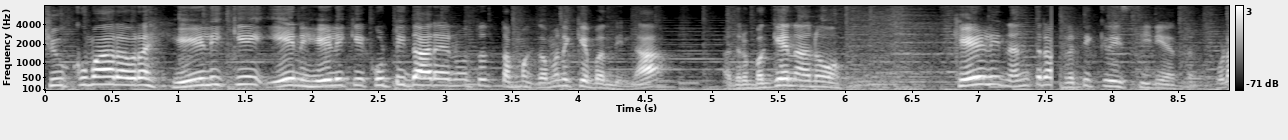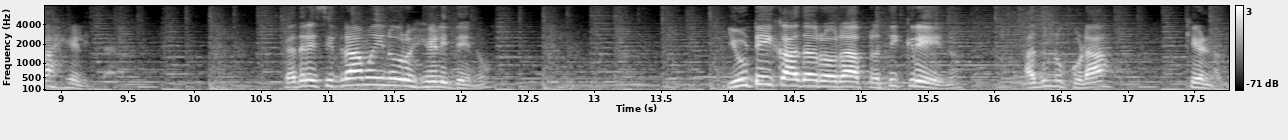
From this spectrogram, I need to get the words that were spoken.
ಶಿವಕುಮಾರ್ ಅವರ ಹೇಳಿಕೆ ಏನು ಹೇಳಿಕೆ ಕೊಟ್ಟಿದ್ದಾರೆ ಅನ್ನುವಂಥದ್ದು ತಮ್ಮ ಗಮನಕ್ಕೆ ಬಂದಿಲ್ಲ. ಅದರ ಬಗ್ಗೆ ನಾನು ಕೇಳಿ ನಂತರ ಪ್ರತಿಕ್ರಿಯಿಸ್ತೀನಿ ಅಂತ ಕೂಡ ಹೇಳಿದ್ದಾರೆ. ಹಾಗಾದರೆ ಸಿದ್ದರಾಮಯ್ಯನವರು ಹೇಳಿದ್ದೇನು? ಯು ಟಿ ಖಾದರ್ ಅವರ ಪ್ರತಿಕ್ರಿಯೆ ಏನು? ಅದನ್ನು ಕೂಡ ಕೇಳೋಣ.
